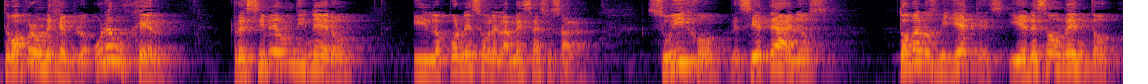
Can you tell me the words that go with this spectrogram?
te voy a poner un ejemplo. Una mujer recibe un dinero y lo pone sobre la mesa de su sala. Su hijo, de siete años, toma los billetes y en ese momento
